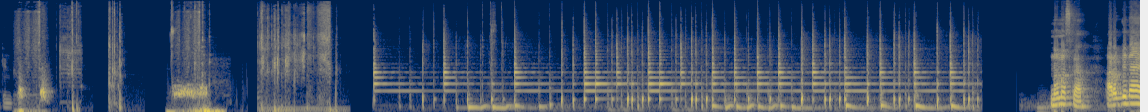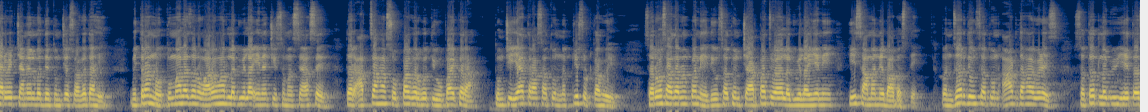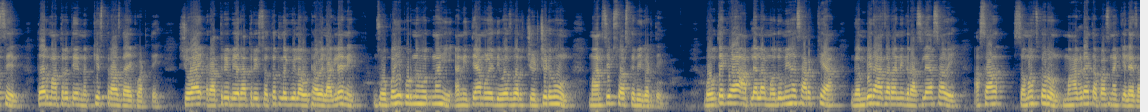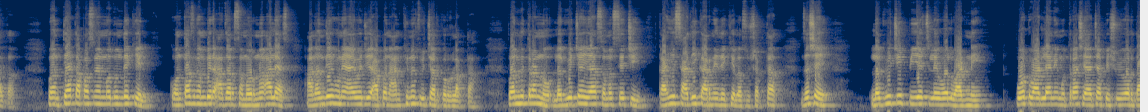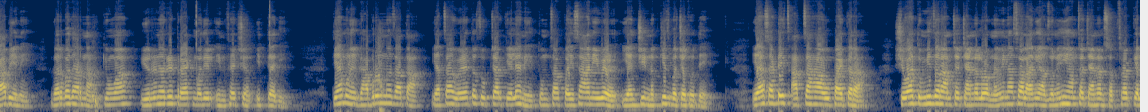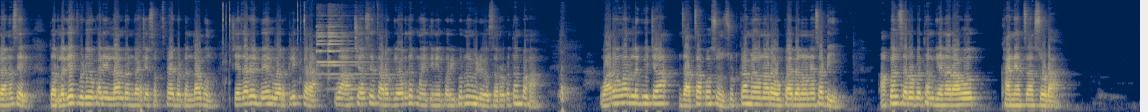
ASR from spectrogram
attend नमस्कार. आरोग्यदाय आयुर्वेद चॅनलमध्ये तुमचे स्वागत आहे. मित्रांनो तुम्हाला जर वारंवार लघवीला येण्याची समस्या असेल तर आजचा हा सोपा घरगुती उपाय करा. तुमची या त्रासातून नक्की सुटका होईल. सर्वसाधारणपणे दिवसातून चार पाच वेळा लघवीला येणे ही सामान्य बाब असते. पण जर दिवसातून आठ दहा वेळेस सतत लघवी येत असेल तर मात्र ते नक्कीच त्रासदायक वाटते. शिवाय रात्री बेरात्री सतत लघवीला उठावे लागल्याने झोपही पूर्ण होत नाही आणि त्यामुळे दिवसभर चिडचिड होऊन मानसिक स्वास्थ्य बिघडते. बहुतेक वेळा आपल्याला मधुमेहासारख्या गंभीर आजाराने ग्रासले असावे असा समज करून महागड्या तपासण्या केल्या जातात. पण त्या तपासण्यांमधून देखील कोणताच गंभीर आजार समोर न आल्यास आनंदी होण्याऐवजी आपण आणखीनच विचार करू लागता. पण मित्रांनो लघवीच्या या समस्येची काही साधी कारणे देखील असू शकतात. जसे लघवीची पी एच लेवल वाढणे पोट वाढल्याने मूत्राशयाच्या पिशवीवर दाब येणे गर्भधारणा किंवा युरिनरी ट्रॅकमधील इन्फेक्शन इत्यादी. त्यामुळे घाबरून न जाता याचा वेळेतच उपचार केल्याने तुमचा पैसा आणि वेळ यांची नक्कीच बचत होते. यासाठीच आजचा हा उपाय करा. शिवाय तुम्ही जर आमच्या चॅनलवर नवीन असाल आणि अजूनही आमचा चॅनल सबस्क्राईब केला नसेल तर लगेच व्हिडिओखाली लाल रंगाचे सबस्क्राईब बटन दाबून शेजारील बेलवर क्लिक करा व आमचे असेच आरोग्यवर्धक माहितीने परिपूर्ण व्हिडिओ सर्वप्रथम पहा. वारंवार लघवीच्या जाचापासून सुटका मिळवणारा उपाय बनवण्यासाठी आपण सर्वप्रथम घेणार आहोत खाण्याचा सोडा.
